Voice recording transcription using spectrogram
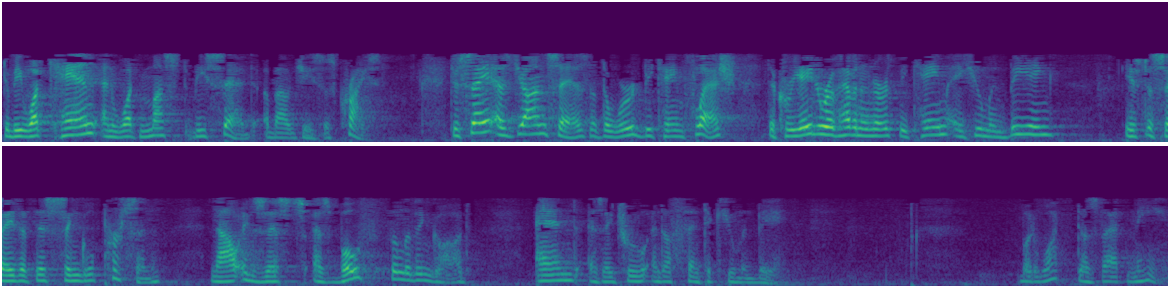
to be what can and what must be said about Jesus Christ. To say, as John says, that the Word became flesh, the Creator of heaven and earth became a human being, is to say that this single person now exists as both the living God and as a true and authentic human being. But what does that mean?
